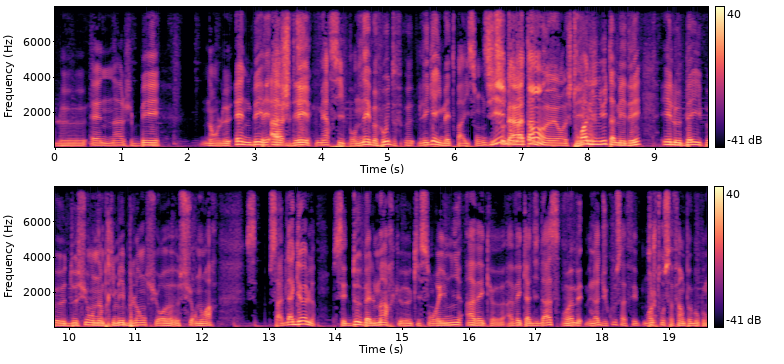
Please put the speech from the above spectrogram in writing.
le NHB. Non, le NBHD. BHD. Merci pour Neighborhood. Euh, les gars, ils mettent pas. Ils sont 10 Si, autour bah de la attends, table. euh, je t'ai 3 dit. minutes à m'aider. Et le Bape dessus en imprimé blanc sur, sur noir. Ça a de la gueule. C'est deux belles marques euh, qui sont réunies avec, euh, avec Adidas. Ouais, mais Mais là, du coup, ça fait, moi, je trouve que ça fait un peu beaucoup.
